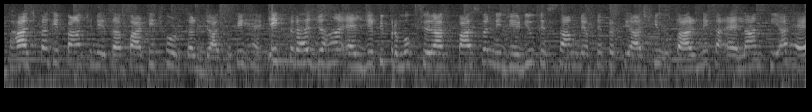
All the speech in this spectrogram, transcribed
भाजपा के पाँच नेता पार्टी छोड़कर जा चुके हैं। एक तरह जहाँ एलजेपी प्रमुख चिराग पासवान ने जेडीयू के सामने अपने प्रत्याशी उतारने का ऐलान किया है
